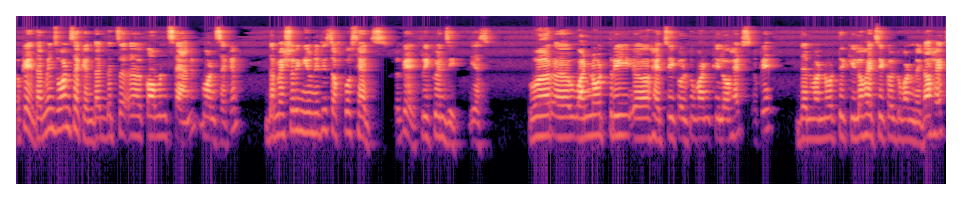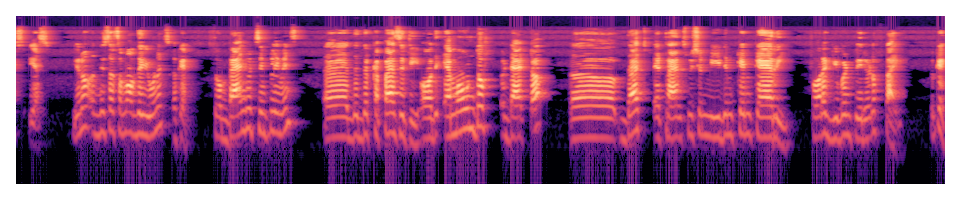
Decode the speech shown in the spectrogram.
Okay? That means one second. That that's a, a common standard. One second. The measuring unit is of course hertz okay? Frequency. Yes where uh, 103 uh, hertz equal to 1 kilohertz okay? Then 103 kilohertz equal to 1 megahertz yes. You know these are some of the units okay? So bandwidth simply means uh, the, the, capacity or the amount of data uh, that a transmission medium can carry for a given period of time okay?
